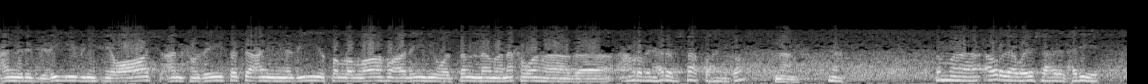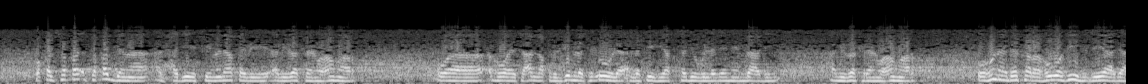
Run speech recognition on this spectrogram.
عن ربعي بن حراش عن حذيفة عن النبي صلى الله عليه وسلم نحو هذا. عمرو بن هرم ساقه عندكم؟ نعم. نعم. ثم أورد أبو هذا الحديث. وقد تقدم الحديث في مناقب أبي بكر وعمر وهو يتعلق بالجملة الأولى التي هي يقتدوا بالذين من بعد أبي بكر وعمر. وهنا ذكره وفيه زيادة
